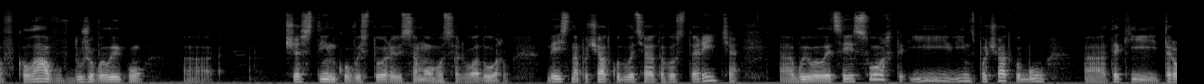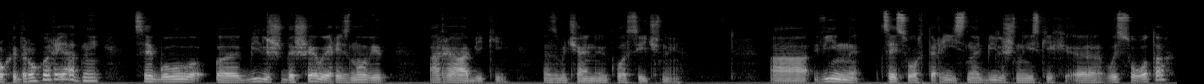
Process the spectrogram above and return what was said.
вклав в дуже велику частинку в історію самого Сальвадору. Десь на початку ХХ століття е, вивели цей сорт, і він спочатку був е, такий трохи дорогорядний. Це було е, більш дешевий різновид арабіки, звичайної класичної. Він цей сорт ріс на більш низьких висотах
